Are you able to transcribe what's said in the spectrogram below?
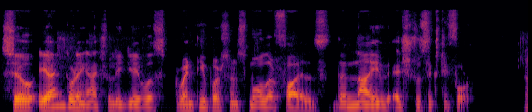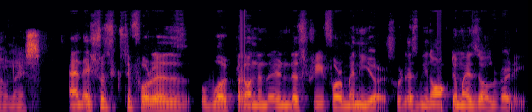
So AI encoding actually gave us 20% smaller files than naive H264. Oh, nice. And H264 is worked on in the industry for many years, so it has been optimized already.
